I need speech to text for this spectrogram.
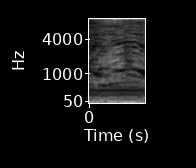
Woo!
